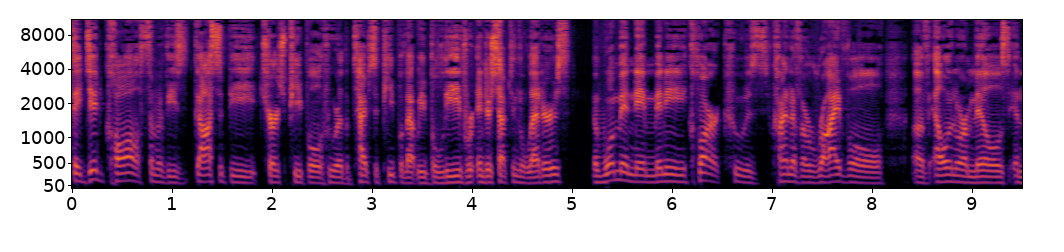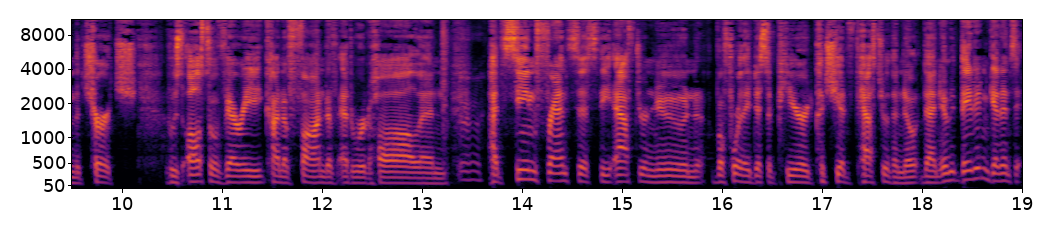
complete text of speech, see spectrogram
They did call some of these gossipy church people who are the types of people that we believe were intercepting the letters. A woman named Minnie Clark, who was kind of a rival of Eleanor Mills in the church, who's also very kind of fond of Edward Hall and mm. had seen Frances the afternoon before they disappeared. Could she have passed her the note then? It, they didn't get into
